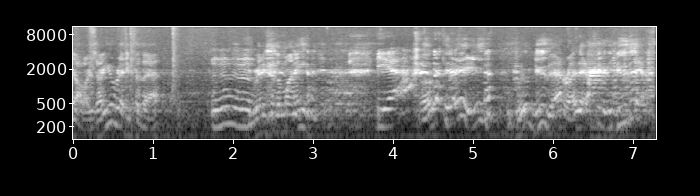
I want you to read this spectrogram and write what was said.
$1,000. Are you ready for that? Mm. You ready for the money? Yeah. Okay. We'll do that right after we do this.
